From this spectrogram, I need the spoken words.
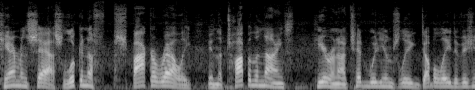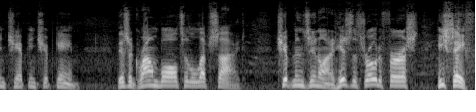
Cameron Sass looking to f- spark a rally in the top of the ninth here in our Ted Williams League Double A Division Championship game. There's a ground ball to the left side. Chipman's in on it. Here's the throw to first. He's safe.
